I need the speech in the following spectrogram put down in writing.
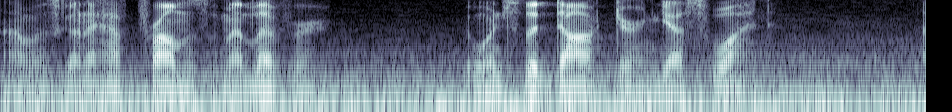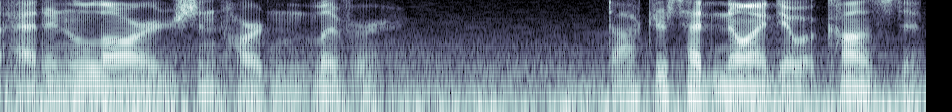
I was going to have problems with my liver, we went to the doctor and guess what? I had an enlarged and hardened liver. Doctors had no idea what caused it,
